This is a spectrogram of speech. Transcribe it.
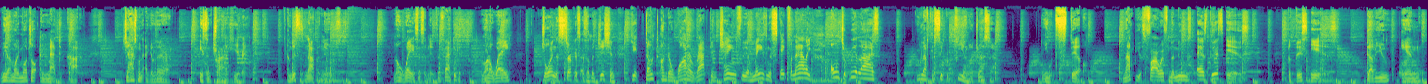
Leon Morimoto, and Matt Ducott. Jasmine Aguilera isn't trying to hear it. And this is not the news. No way is this the news. In fact, you can run away, join the circus as a magician, get dunked underwater, wrapped in chains for the amazing escape finale, only to realize you left the secret key on your dresser. And you would still not be as far away from the news as this is. But this is WNYC.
